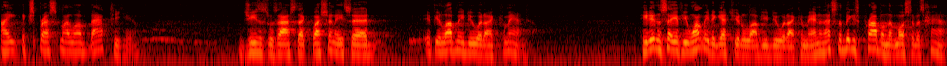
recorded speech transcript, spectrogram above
I express my love back to you? Jesus was asked that question. He said, If you love me, do what I command. He didn't say, If you want me to get you to love you, do what I command. And that's the biggest problem that most of us have.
